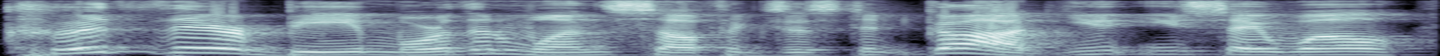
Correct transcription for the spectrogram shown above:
could there be more than one self-existent God? You you say, well,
